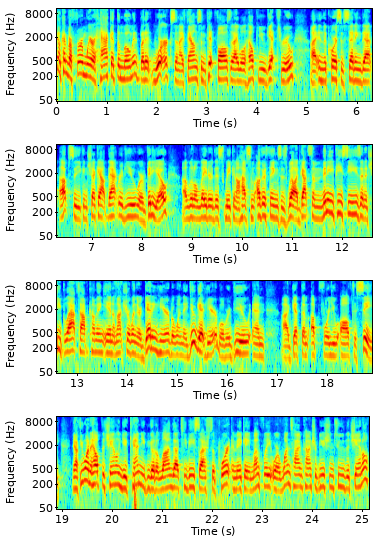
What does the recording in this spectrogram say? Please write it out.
you know kind of a firmware hack at the moment, but it works, and I found some pitfalls that I will help you get through uh, in the course of setting that up. So you can check out that review or video a little later this week, and I'll have some other things as well. I've got some mini PCs and a cheap laptop coming in. I'm not sure when they're getting here, but when they do get here, we'll review and uh, get them up for you all to see. Now, if you want to help the channel, you can. You can go to lon.tv slash support and make a monthly or one-time contribution to the channel.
